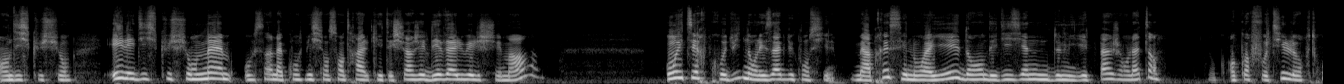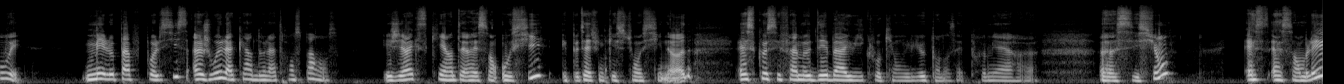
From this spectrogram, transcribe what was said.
en discussion et les discussions même au sein de la commission centrale qui était chargée d'évaluer le schéma ont été reproduites dans les actes du concile. Mais après, c'est noyé dans des dizaines de milliers de pages en latin. Donc encore faut-il le retrouver. Mais le pape Paul VI a joué la carte de la transparence. Et je dirais que ce qui est intéressant aussi, et peut-être une question au synode, est-ce que ces fameux débats huis clos qui ont eu lieu pendant cette première euh, euh, session, assemblée,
